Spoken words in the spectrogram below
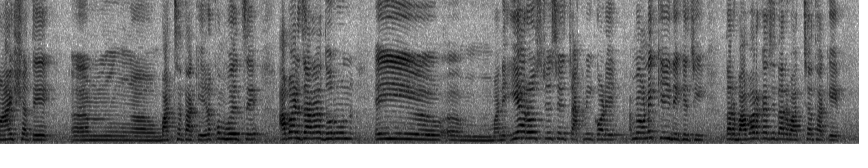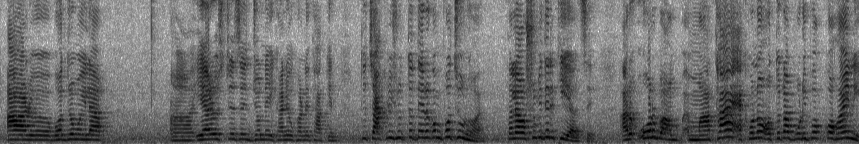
মায়ের সাথে বাচ্চা থাকে, এরকম হয়েছে। আবার যারা ধরুন এই মানে এয়ার হোস্টেসে চাকরি করে, আমি অনেককেই দেখেছি, তার বাবার কাছে তার বাচ্চা থাকে। আর ভদ্রমহিলা এয়ার হোস্টেসের জন্য এখানে ওখানে থাকেন। তো চাকরি সূত্রে তো এরকম প্রচুর হয়। তাহলে অসুবিধার কি আছে? আর ওর মাথা এখনও অতটা পরিপক্ক হয়নি।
